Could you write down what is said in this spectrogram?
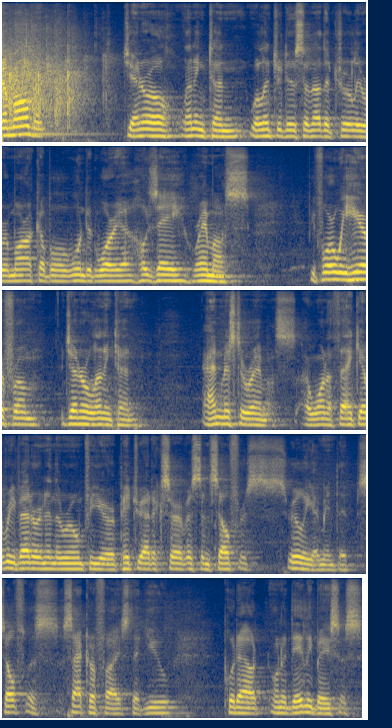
In a moment, General Linnington will introduce another truly remarkable wounded warrior, Jose Ramos. Before we hear from General Linnington and Mr. Ramos, I want to thank every veteran in the room for your patriotic service and selfless, really, I mean, the selfless sacrifice that you put out on a daily basis.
